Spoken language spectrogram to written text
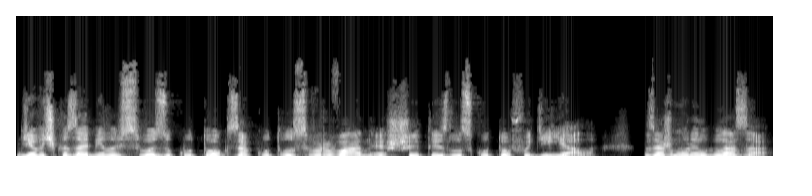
Девочка забилась в свой закуток, закуталась в рваное, сшитое из лоскутов одеяло, зажмурила глаза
